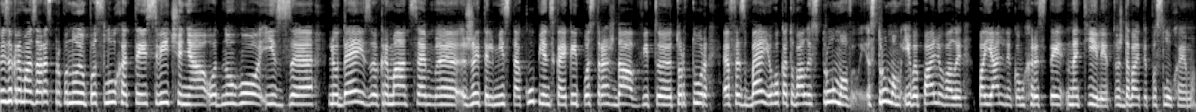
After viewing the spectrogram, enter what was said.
Ну і зокрема, зараз пропоную послухати свідчення одного із е, людей. Зокрема, це е, житель міста Куп'янська, який постраждав від е, тортур ФСБ. Його катували струмом, струмом і випалювали паяльником хрести на тілі. Тож давайте послухаємо.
